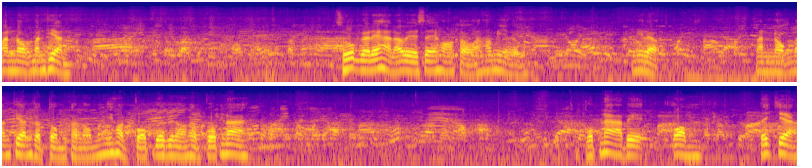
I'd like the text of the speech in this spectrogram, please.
มันนกมันเทียนซุกก็ได้หันเอาไปใส่ห่อเขาวเขามีแล้วบ่นี่แหละ มันนกมันเทียนกับต้มขนมมีหอดกบด้วยพี่น้องครับกบหน้ากบหน้าไปออมไปแกง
